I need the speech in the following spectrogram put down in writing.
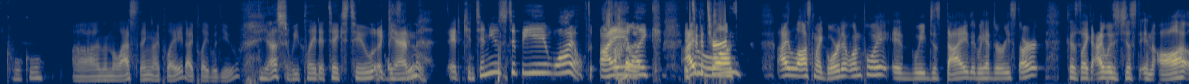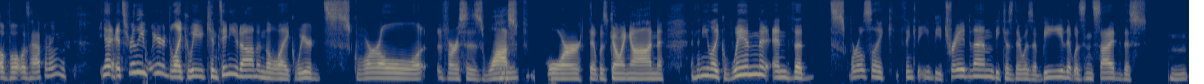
Cool, cool. Uh, and then the last thing I played, I played with you. Yes, we played It Takes Two It Takes again. Two. It continues to be wild. I like it I took a turn. lost- I lost my gourd at one point, and we just died, and we had to restart because like I was just in awe of what was happening. Yeah, it's really weird. Like we continued on in the like weird squirrel versus wasp war that was going on, and then you like win, and the squirrels like think that you betrayed them because there was a bee that was inside this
